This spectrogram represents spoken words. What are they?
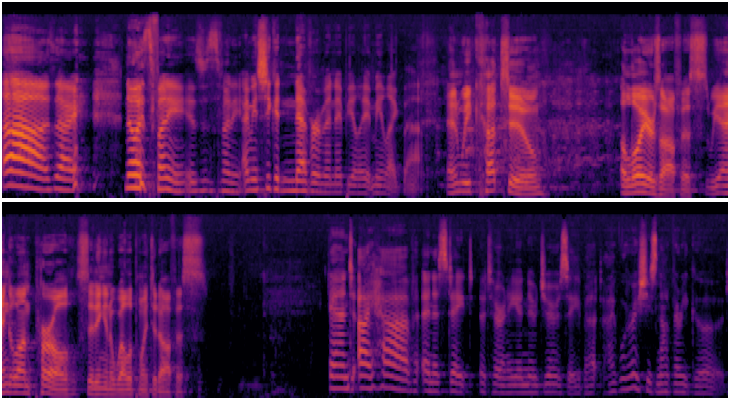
Ah, sorry. No, it's funny. It's just funny. I mean, she could never manipulate me like that. And we cut to a lawyer's office. We angle on Pearl sitting in a well appointed office. And I have an estate attorney in New Jersey, but I worry she's not very good.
